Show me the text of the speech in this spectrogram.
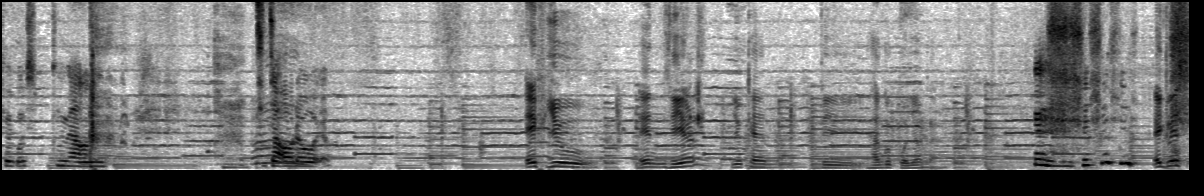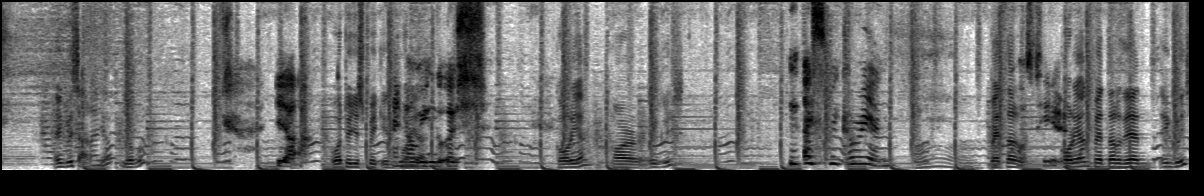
되고 싶으면 진짜 어려워요. if you in here you can be 한국 번역가. English English 알아요? 영어? yeah, What do you speak in I know Korean? English. Korean or English? I speak Korean. Oh, better. Post here. Korean better than English?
